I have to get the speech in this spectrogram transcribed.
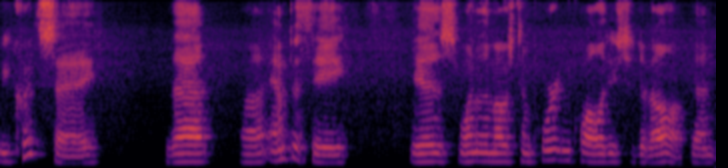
we could say that uh, empathy is one of the most important qualities to develop and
